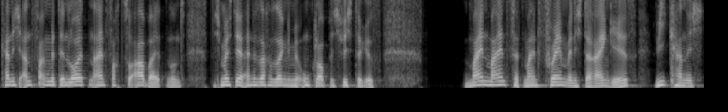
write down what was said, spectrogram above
kann ich anfangen, mit den Leuten einfach zu arbeiten. Und ich möchte eine Sache sagen, die mir unglaublich wichtig ist. Mein Mindset, mein Frame, wenn ich da reingehe, ist, wie kann ich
